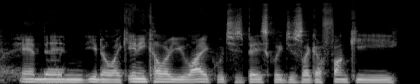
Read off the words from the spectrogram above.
Right. and then you know like any color you like which is basically just like a funky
